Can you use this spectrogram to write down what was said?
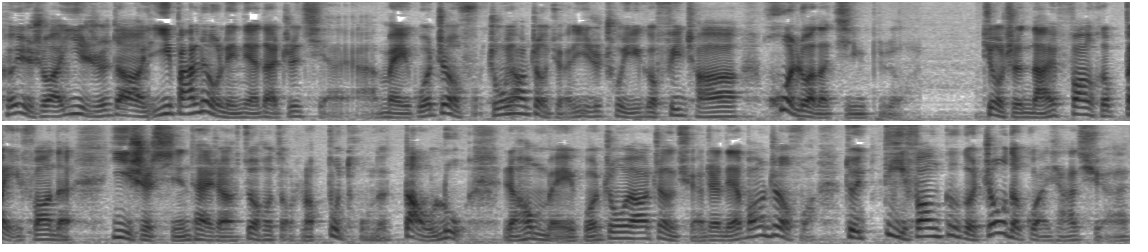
可以说啊，一直到一八六零年代之前啊，美国政府中央政权一直处于一个非常混乱的局。就是南方和北方的意识形态上，最后走上了不同的道路。然后，美国中央政权这联邦政府对地方各个州的管辖权，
